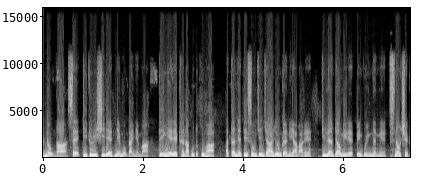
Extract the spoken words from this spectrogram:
အနှုတ်50ဒီဂရီရှိတဲ့နှင်းမုန်တိုင်းထဲမှာတင်းငယ်တဲ့ခန္ဓာကိုယ်တစ်ခုဟာအသက်နဲ့တည်ဆုံခြင်းကြားရုန်းကန်နေရပါတယ်ဒီလမ်းပြောင်းနေတဲ့ပင်ကွင်းငတ်ငယ် snow chick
